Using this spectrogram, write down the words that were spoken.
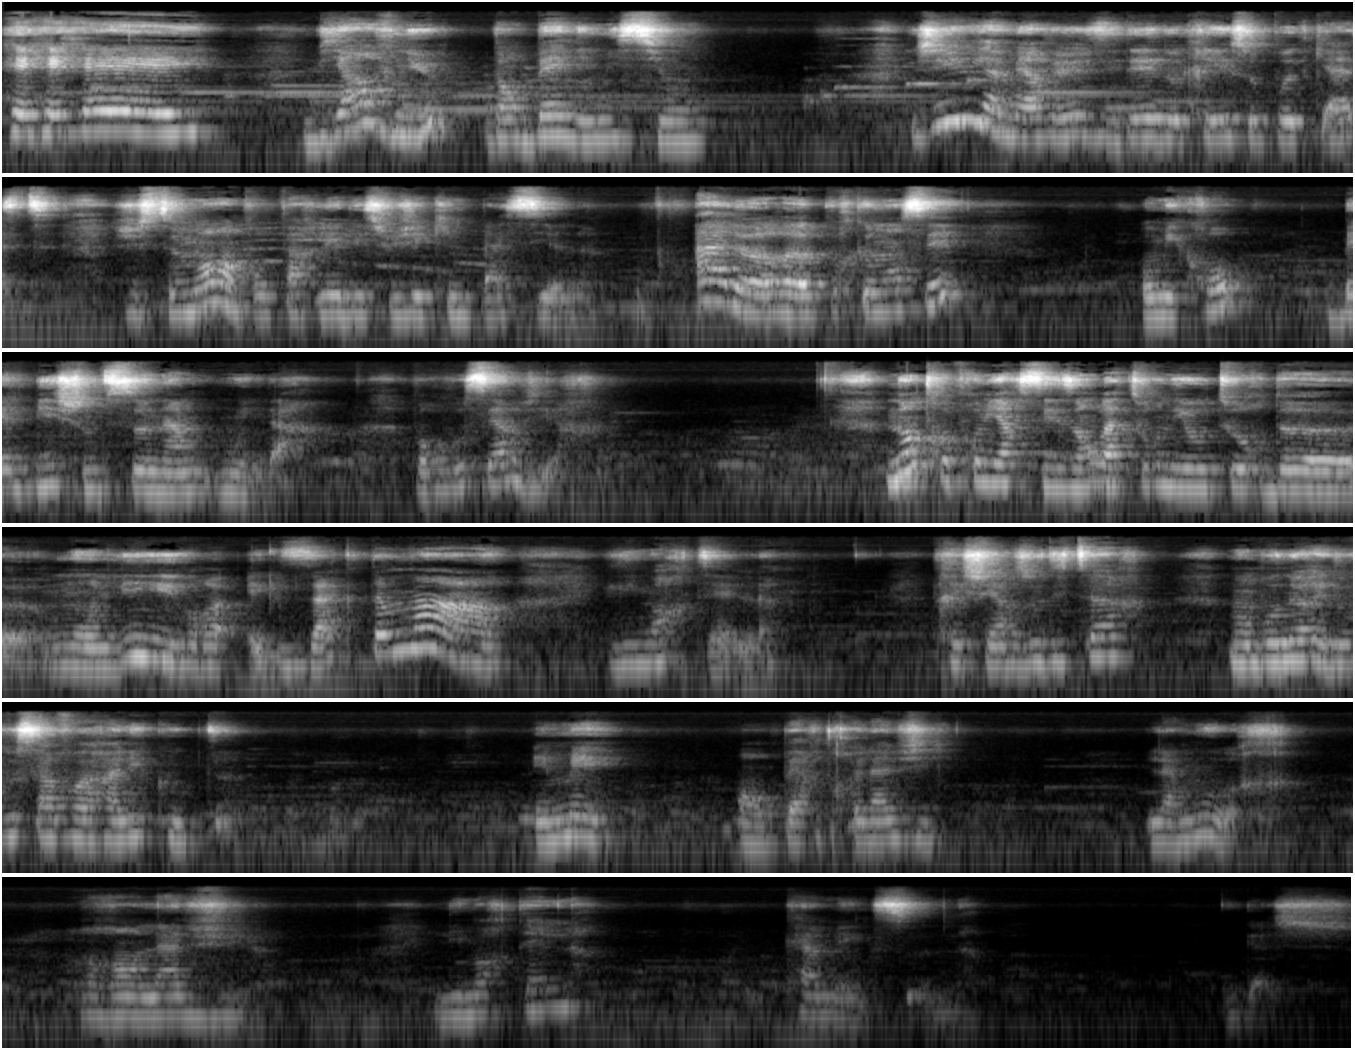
Hey hey hey Bienvenue dans Belle Émission. J'ai eu la merveilleuse idée de créer ce podcast justement pour parler des sujets qui me passionnent. Alors, euh, pour commencer, au micro, Belbi Sonam Mwinda pour vous servir. Notre première saison va tourner autour de mon livre exactement, L'immortel. Très chers auditeurs, mon bonheur est de vous savoir à l'écoute. Aimer en perdre la vie. L'amour rend la vue. L'immortel coming. Gosh.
